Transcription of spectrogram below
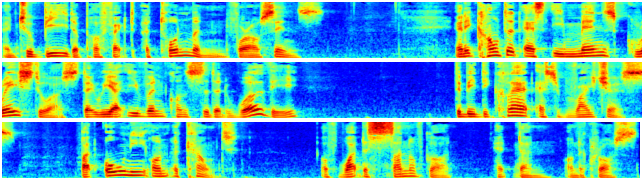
and to be the perfect atonement for our sins. And it counted as immense grace to us that we are even considered worthy to be declared as righteous, but only on account of what the Son of God had done on the cross.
